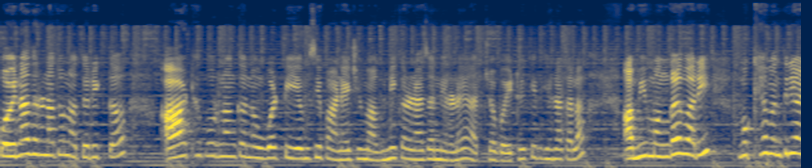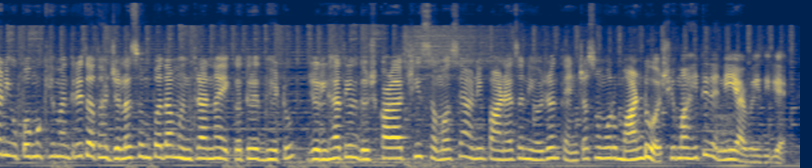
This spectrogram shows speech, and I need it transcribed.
कोयना धरणातून अतिरिक्त आठ पूर्णांक नव्वद टीएमसी पाण्याची मागणी करण्याचा निर्णय आजच्या बैठकीत घेण्यात आला. आम्ही मंगळवारी मुख्यमंत्री आणि उपमुख्यमंत्री तथा जलसंपदा मंत्र्यांना एकत्रित भेटू. जिल्ह्यातील दुष्काळाची समस्या आणि पाण्याचं नियोजन त्यांच्यासमोर मांडू अशी माहिती त्यांनी यावेळी दिली आहे.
